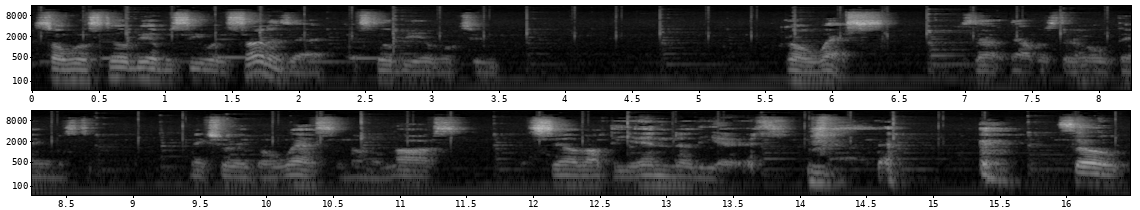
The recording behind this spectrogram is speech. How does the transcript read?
So we'll still be able to see where the sun is at and still be able to go west. That, that was their whole thing was to make sure they go west and don't get lost sail off the end of the earth. so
